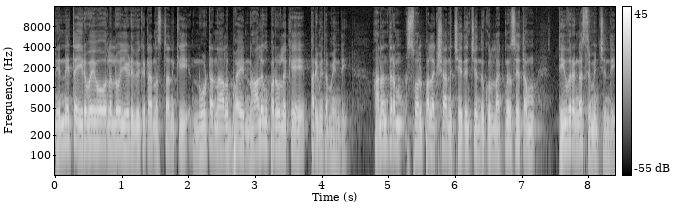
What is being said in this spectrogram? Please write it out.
నిర్ణీత ఇరవై ఓవర్లలో ఏడు వికెట్ల నష్టానికి నూట నలభై నాలుగు పరుగులకే పరిమితమైంది. అనంతరం స్వల్ప లక్ష్యాన్ని ఛేదించేందుకు లక్నో సైతం తీవ్రంగా శ్రమించింది.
